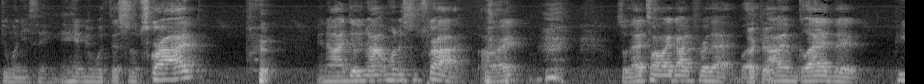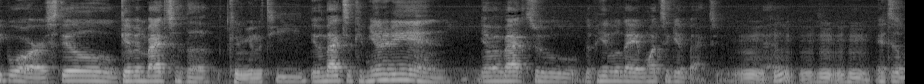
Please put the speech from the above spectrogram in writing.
do anything. It hit me with the subscribe. and I do not want to subscribe. All right. so that's all I got for that. But Okay. I am glad that people are still giving back to the community. giving back to community and giving back to the people they want to give back to. hmm And hmm hmm It's a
